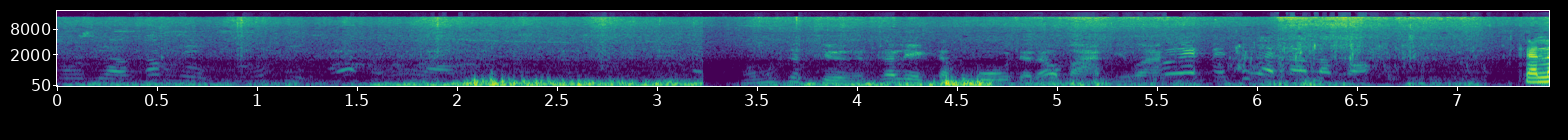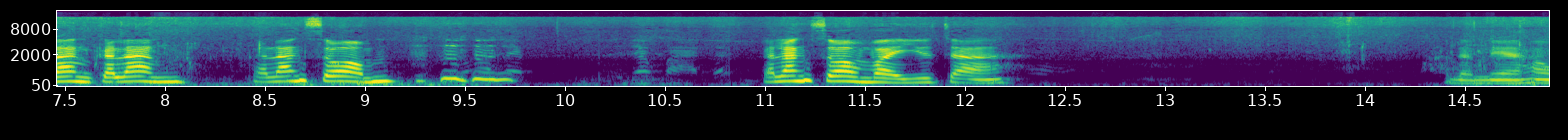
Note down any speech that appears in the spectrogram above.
ตัวเดียวต้องเลขที่ติดแค่ไหนวะ มันก็ถือก็เลขกับปูแต่เท่าบาทนี่ว่าเอ้ยไปเชื่อเราหรอบอกำลังกำลังกำลังซ่อมเจ้าบาทแล้วกำลังซ่อมไว้อยู่จ้ะแล้วแม่เฮา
